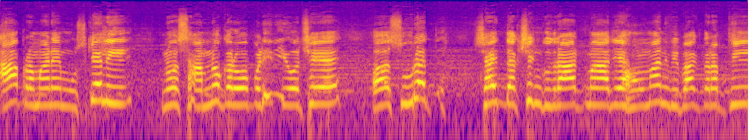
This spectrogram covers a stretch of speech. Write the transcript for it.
આ પ્રમાણે મુશ્કેલીનો સામનો કરવો પડી રહ્યો છે સુરત સહિત દક્ષિણ ગુજરાતમાં આજે હવામાન વિભાગ તરફથી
